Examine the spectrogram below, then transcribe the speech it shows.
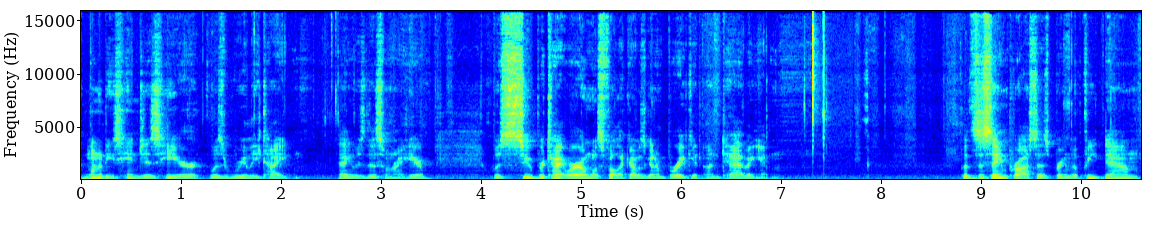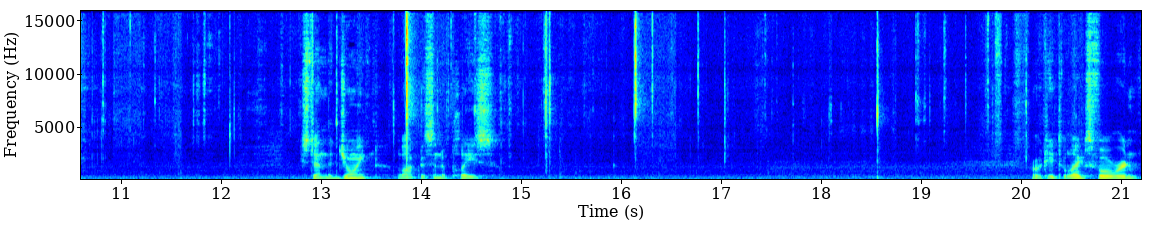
one of these hinges here was really tight. I think it was this one right here. Was super tight where I almost felt like I was going to break it untabbing it. But it's the same process. Bring the feet down. Extend the joint. Lock this into place. Rotate the legs forward.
